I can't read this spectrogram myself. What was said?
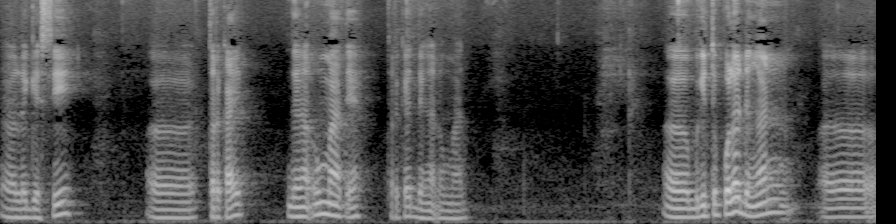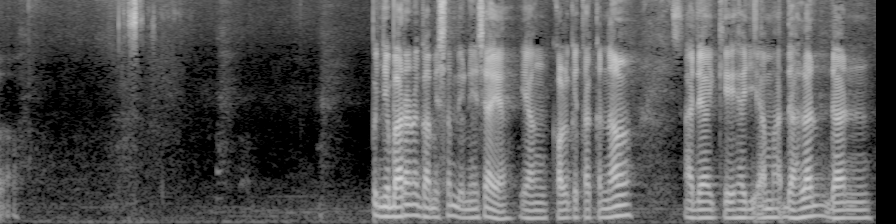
e, legasi e, terkait dengan umat ya, terkait dengan umat. E, begitu pula dengan e, penyebaran agama Islam di Indonesia ya, yang kalau kita kenal ada Kiai Haji Ahmad Dahlan dan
